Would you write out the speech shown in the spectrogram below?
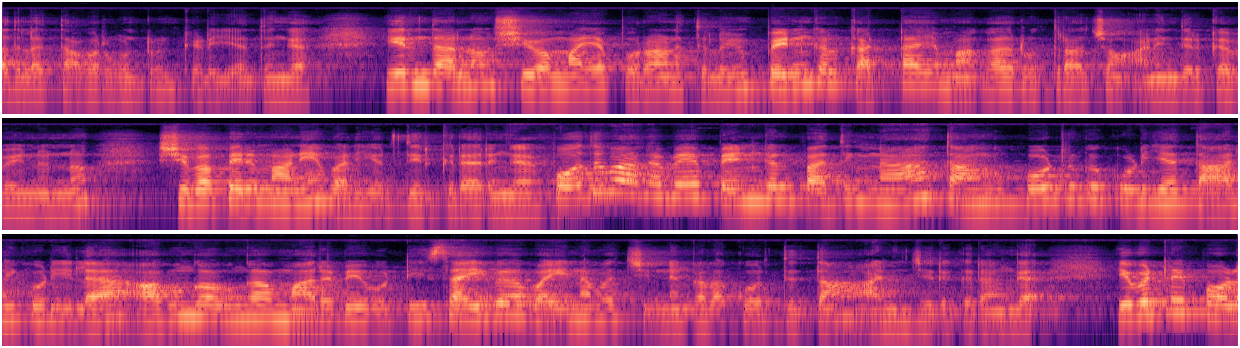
அதில் தவறு ஒன்றும் கிடையாதுங்க. இருந்தாலும் சிவமய புராணத்திலையும் பெண்கள் கட்டாயமாக ருத்ராட்சம் அணிந்திருக்க வேணும்னு சிவபெருமானே வலியுறுத்தியிருக்கிறாருங்க. பொதுவாகவே பெண்கள் பார்த்திங்கன்னா தாங்க போட்டிருக்கக்கூடிய தாலி கொடியில் அவங்க அவங்க மரபை ஒட்டி சைவ வைணவ சின்னங்களை கோர்த்து தான் அணிஞ்சிருக்கு அணிஞ்சிருக்கிறாங்க இவற்றை போல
